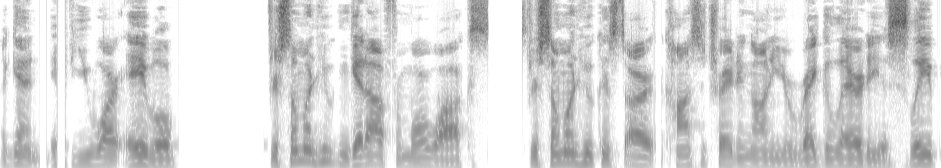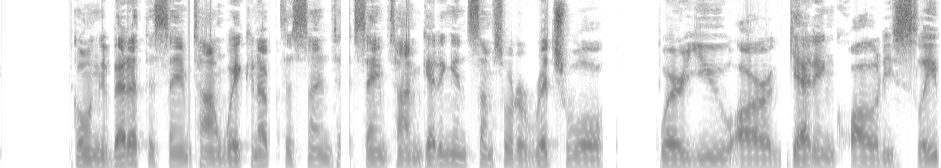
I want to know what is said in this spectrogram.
again, if you are able, if you're someone who can get out for more walks, if you're someone who can start concentrating on your regularity of sleep, going to bed at the same time, waking up at the same, same time, getting in some sort of ritual where you are getting quality sleep,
